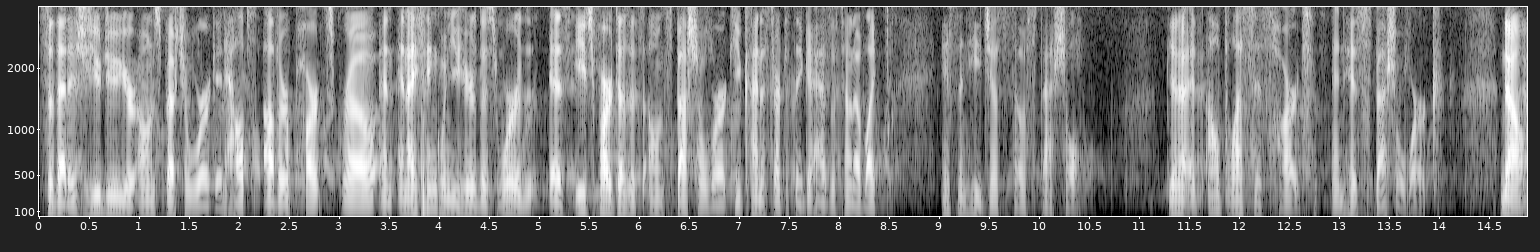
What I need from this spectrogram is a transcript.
So that as you do your own special work, it helps other parts grow. And, and I think when you hear this word, as each part does its own special work, you kind of start to think it has this tone of like, isn't he just so special? You know, it, oh, bless his heart and his special work. No,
